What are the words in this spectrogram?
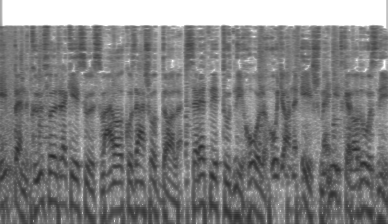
Éppen külföldre készülsz vállalkozásoddal? Szeretnéd tudni hol, hogyan és mennyit kell adózni?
